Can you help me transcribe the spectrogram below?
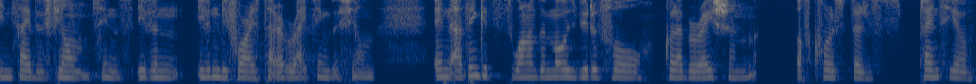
inside the film since even even before I started writing the film. And I think it's one of the most beautiful collaboration. Of course, there's plenty of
